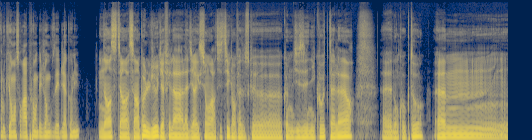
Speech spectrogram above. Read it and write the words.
en l'occurrence, en rappelant des gens que vous avez déjà connus? Non, c'est un peu le lieu qui a fait la, direction artistique en fait, parce que comme disait Nico tout à l'heure, euh, donc Octo, euh,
